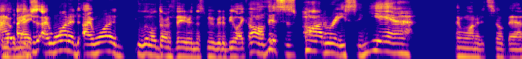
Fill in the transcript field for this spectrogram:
I, I just I wanted I wanted little Darth Vader in this movie to be like, oh, this is pod racing, yeah. I wanted it so bad.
